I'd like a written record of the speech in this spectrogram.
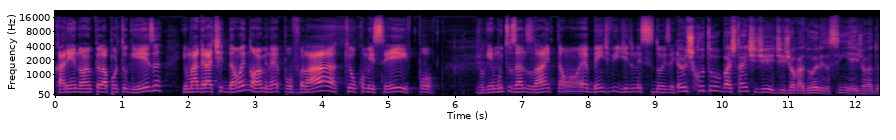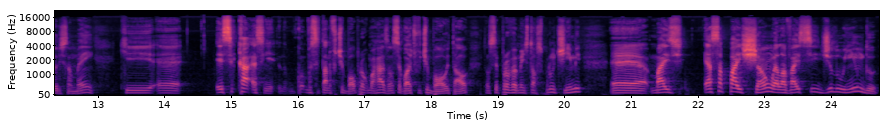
carinho enorme pela portuguesa e uma gratidão enorme, né? Pô, foi lá que eu comecei, pô, joguei muitos anos lá, então é bem dividido nesses dois aí. Eu escuto bastante de, de jogadores, assim, e ex-jogadores também, que é, esse cara, assim, você tá no futebol por alguma razão, você gosta de futebol e tal, então você provavelmente torce por um time, é, mas essa paixão, ela vai se diluindo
